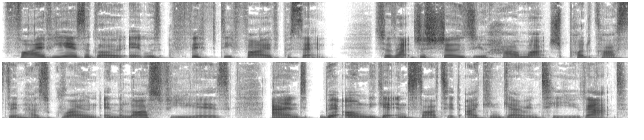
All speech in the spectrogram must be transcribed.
Five years ago, it was 55%. So that just shows you how much podcasting has grown in the last few years, and we're only getting started. I can guarantee you that.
